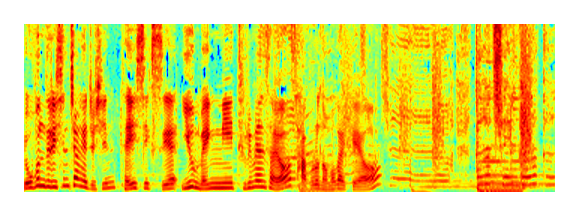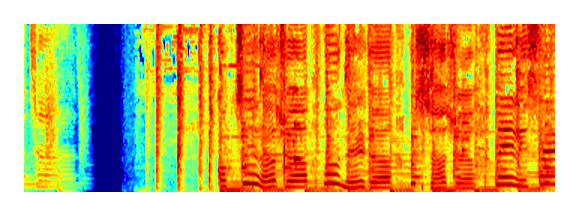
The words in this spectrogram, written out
요분들이 신청해주신 데이식스의 You Make Me 들으면서요. 4부로 넘어갈게요. 꼭 들어줘 오늘도 웃어줘 매일 일상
